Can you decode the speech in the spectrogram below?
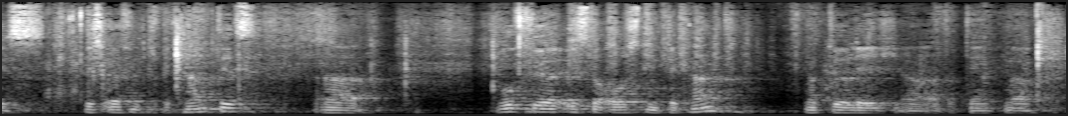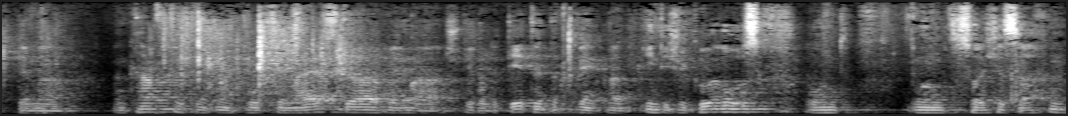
es öffentlich bekannt ist. Wofür ist der Osten bekannt? Natürlich, äh, da denkt man, wenn man an Kampf denkt man große Meister, wenn man an Spiritualität denkt, dann denkt man indische Gurus und, und solche Sachen.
